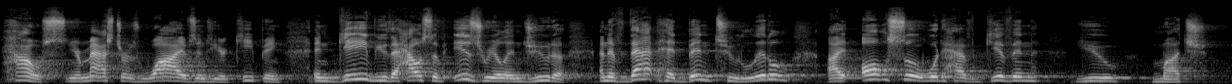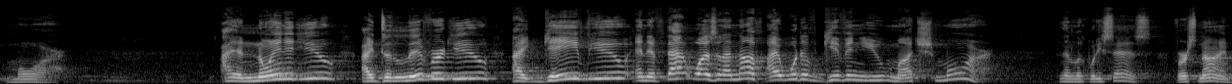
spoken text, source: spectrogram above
house and your master's wives into your keeping, and gave you the house of Israel and Judah. And if that had been too little, I also would have given you much more. I anointed you, I delivered you, I gave you, and if that wasn't enough, I would have given you much more. And then look what he says, verse 9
